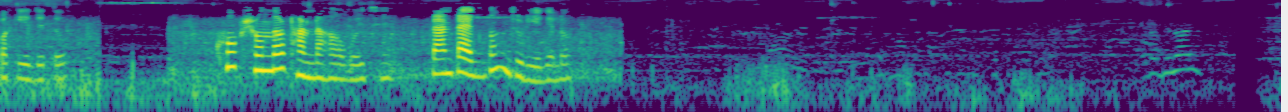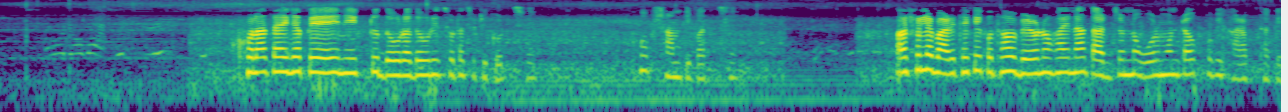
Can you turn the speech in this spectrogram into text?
পাকিয়ে যেত। খুব সুন্দর ঠান্ডা হাওয়া বইছে। প্রাণটা একদম জুড়িয়ে গেল। খোলা জায়গা পেয়ে এই নিয়ে একটু দৌড়াদৌড়ি, ছোটাছুটি করছে। খুব শান্তি পাচ্ছে। আসলে বাড়ি থেকে কোথাও বেরোনো হয় না, তার জন্য ওর মনটাও খুবই খারাপ থাকে।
